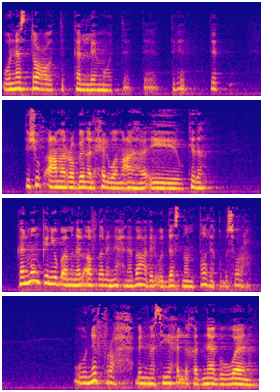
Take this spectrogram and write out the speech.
والناس تقعد تتكلم وت... أعمال ربنا الحلوة معاها إيه وكده. كان ممكن يبقى من الأفضل إن إحنا بعد القداس ننطلق بسرعة. ونفرح بالمسيح اللي خدناه جوانا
